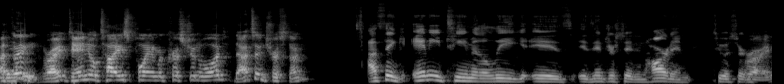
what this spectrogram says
a thing, right? Daniel Theis playing with Christian Wood. That's interesting, I think any team in the league is is interested in Harden to a certain. right?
